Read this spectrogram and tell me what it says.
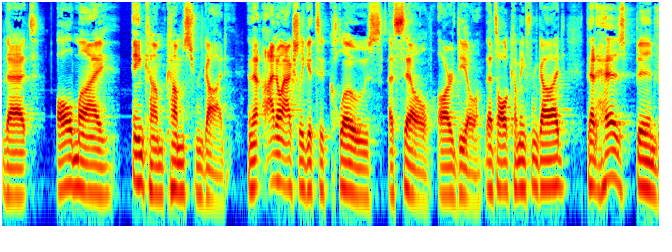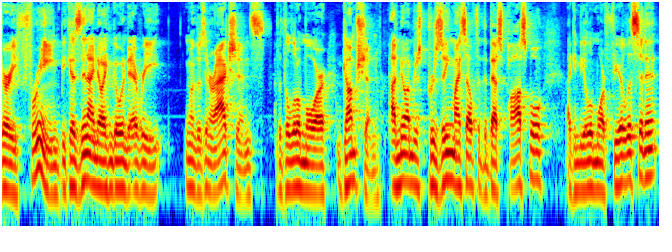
that all my income comes from God and that I don't actually get to close a sale or deal. That's all coming from God. That has been very freeing because then I know I can go into every one of those interactions with a little more gumption. I know I'm just presenting myself at the best possible. I can be a little more fearless in it.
